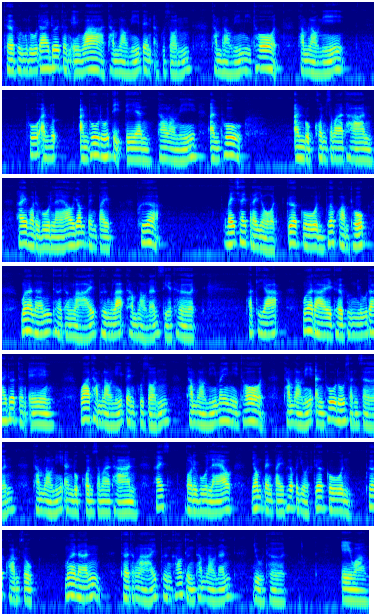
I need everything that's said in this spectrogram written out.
เธอพึงรู้ได้ด้วยตนเองว่าทำเหล่านี้เป็นอกุศลทำเหล่านี้มีโทษ ทำเหล่านี้ ผู้อันอันผู้รู้ติเตียนเท่าเหล่านี้ อันผู้อันบุคคลสมาทานให้บริบูรณ์แล้วย่อมเป็นไปเพื่อไม่ใช่ประโยชน์ เกื้อกูลเพื่อความทุกข์ เมื่อนั้นเธอทั้งหลายพึงละทำเหล่านั้นเสียเถิด พัทยะ เมื่อใดเธอพึงรู้ได้ด้วยตนเอง ว่าทำเหล่านี้เป็นกุศลทำเหล่านี้ไม่มีโทษ ทำเหล่านี้อันผู้รู้สรรเสริญทำเหล่านี้อันบุคคลสมาทาน ให้บริบูรณ์แล้ว ย่อมเป็นไปเพื่อประโยชน์เกื้อกูล เพื่อความสุข เมื่อนั้น เธอทั้งหลายพึงเข้าถึงธรรมเหล่านั้นอยู่เถิด เอวัง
